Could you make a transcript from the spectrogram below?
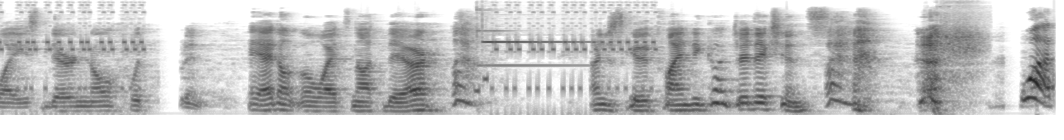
Why is there no footprint? Hey, I don't know why it's not there. I'm just good at finding contradictions. what?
